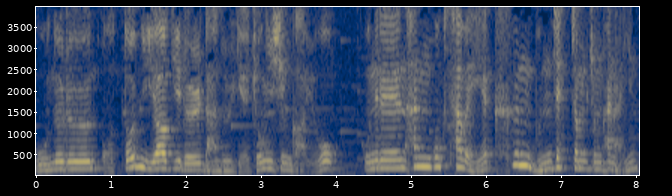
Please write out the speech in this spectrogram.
오늘은 어떤 이야기를 나눌 예정이신가요? 오늘은 한국 사회의 큰 문제점 중 하나인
